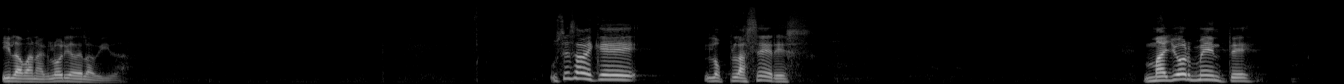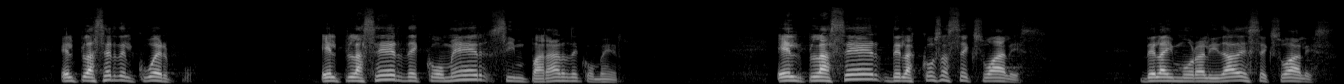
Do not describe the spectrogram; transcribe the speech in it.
y la vanagloria de la vida. Usted sabe que los placeres mayormente el placer del cuerpo, el placer de comer sin parar de comer, el placer de las cosas sexuales, de las inmoralidades sexuales.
